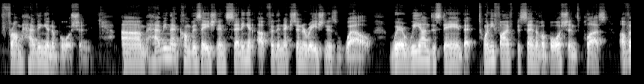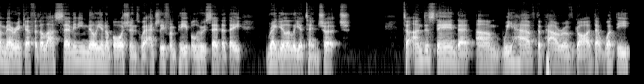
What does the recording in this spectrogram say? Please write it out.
from having an abortion. Um, having that conversation and setting it up for the next generation as well, where we understand that 25% of abortions plus of America for the last 70 million abortions were actually from people who said that they regularly attend church. To understand that um, we have the power of God, that what the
